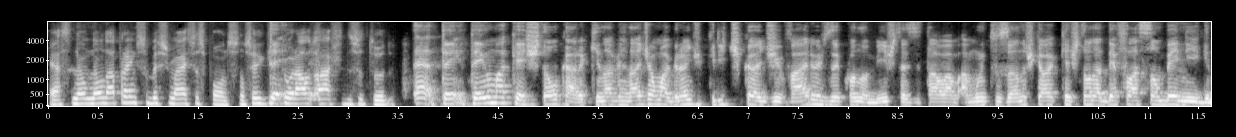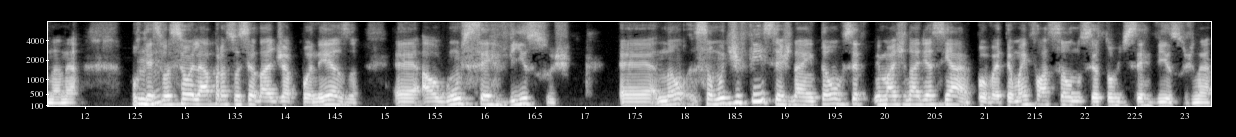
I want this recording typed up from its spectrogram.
essa, não, não dá pra gente subestimar esses pontos. Não sei o que, tem, que o Uraldo acha disso tudo. É, tem, tem uma questão, cara, que na verdade é uma grande crítica de vários economistas e tal há, há muitos anos, que é a questão da deflação benigna, né? Porque uhum. se você olhar para a sociedade japonesa, é, alguns serviços é, não são muito difíceis, né? Então você imaginaria assim, ah, pô, vai ter uma inflação no setor de serviços, né?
